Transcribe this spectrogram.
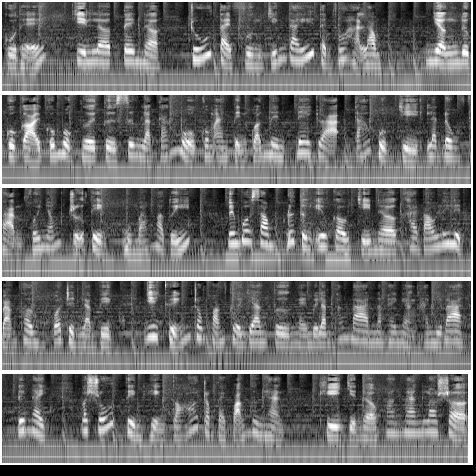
Cụ thể, chị LTN, trú tại phường Chiến Đáy, thành phố Hạ Long, nhận được cuộc gọi của một người tự xưng là cán bộ công an tỉnh Quảng Ninh đe dọa cáo buộc chị là đồng phạm với nhóm rửa tiền buôn bán ma túy. Tuyên bố xong, đối tượng yêu cầu chị N khai báo lý lịch bản thân, quá trình làm việc, di chuyển trong khoảng thời gian từ ngày 15 tháng 3 năm 2023 đến nay và số tiền hiện có trong tài khoản ngân hàng. Khi chị N hoang mang lo sợ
